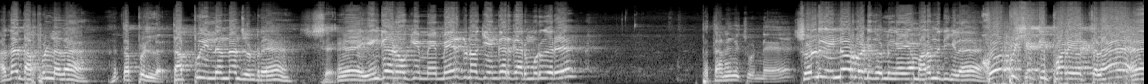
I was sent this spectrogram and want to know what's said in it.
அதான் தப்பு இல்லதான் தப்பு இல்ல தப்பு இல்லைன்னு தான் சொல்றேன். எங்க நோக்கி மே- மேற்கு நோக்கி எங்க இருக்காரு முருகரு? இப்ப தானங்க சொன்னேன். சொல்லுங்க இன்னொரு வாட்டி சொல்லுங்க. ஏன் மறந்துட்டீங்களே? கோபிச்செட்டிப்பாளையத்துல ஆ,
